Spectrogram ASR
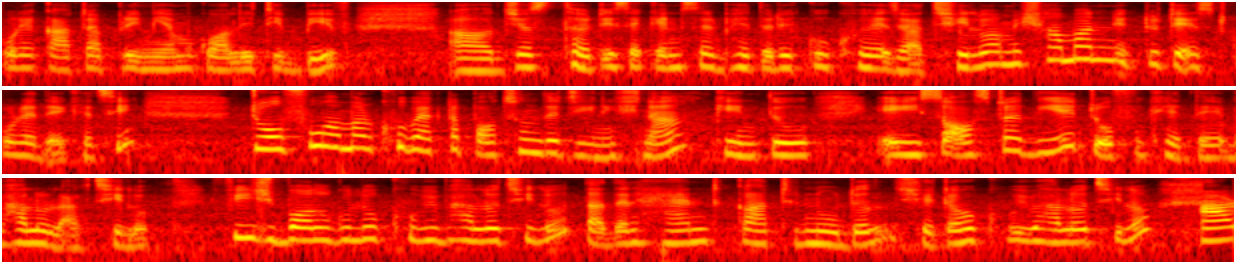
করে কাটা premium quality beef just thirty সেকেন্ডসের ভেতরে কুক হয়ে যাচ্ছিল। আমি সামান্য একটু টেস্ট করে দেখেছি। টোফু আমার খুব একটা পছন্দের জিনিস না, কিন্তু এই সসটা দিয়ে টোফু খেতে ভালো লাগছিল। ফিশ বলগুলো খুবই ভালো ছিল, তাদের হ্যান্ড কাট নুডল সেটাও খুবই ভালো ছিল। আর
